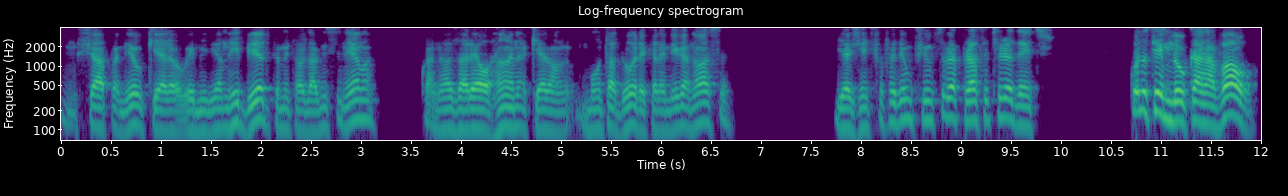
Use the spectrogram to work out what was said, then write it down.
um chapa meu, que era o Emiliano Ribeiro, também trabalhava em cinema, com a Nazaré Ohana, que era uma montadora, que era amiga nossa, e a gente foi fazer um filme sobre a Praça Tiradentes. Quando terminou o carnaval,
